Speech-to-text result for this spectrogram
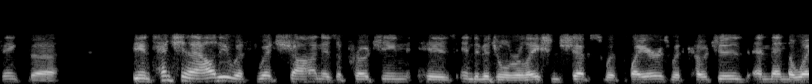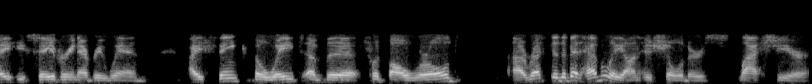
think the the intentionality with which Sean is approaching his individual relationships with players, with coaches, and then the way he's savoring every win. I think the weight of the football world uh, rested a bit heavily on his shoulders last year,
